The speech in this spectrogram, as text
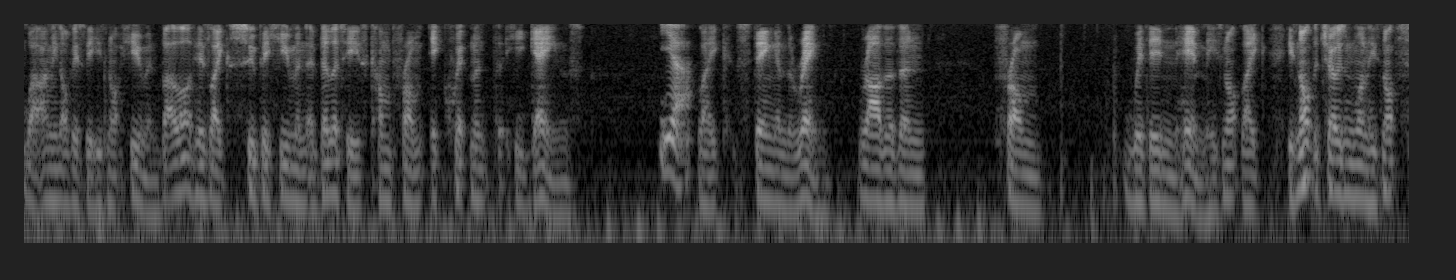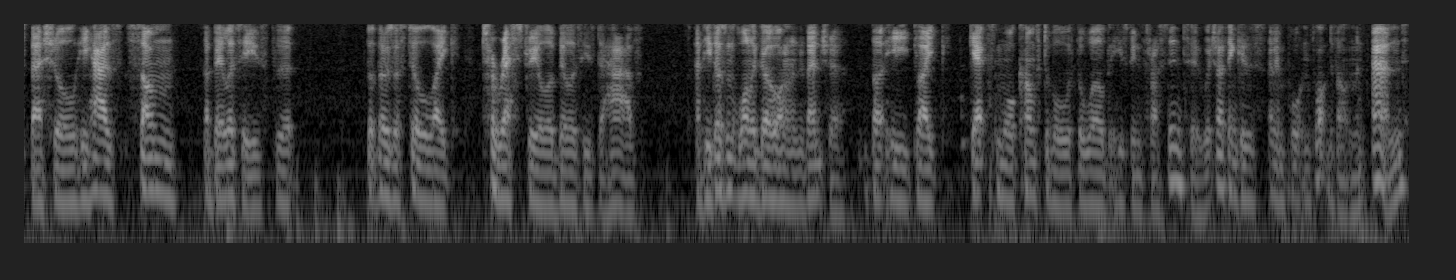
well, I mean, obviously he's not human, but a lot of his like superhuman abilities come from equipment that he gains, yeah, like Sting and the Ring, rather than from within him. He's not like he's not the chosen one. He's not special. He has some abilities that, but those are still like terrestrial abilities to have, and he doesn't want to go on an adventure. But he like gets more comfortable with the world that he's been thrust into, which I think is an important plot development. And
